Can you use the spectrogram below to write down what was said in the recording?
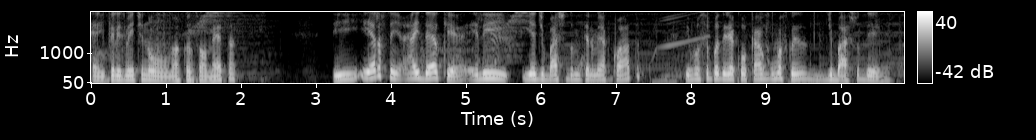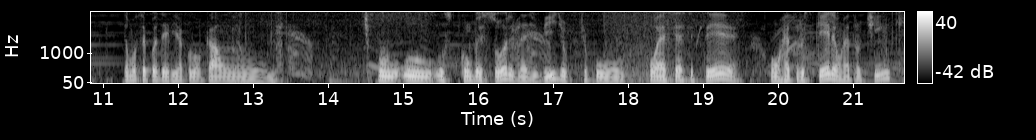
É, infelizmente não, não alcançou a meta. E, e, era assim, a ideia é o que? Ele ia debaixo do Nintendo 64 e você poderia colocar algumas coisas debaixo dele. Então você poderia colocar um tipo o, os conversores né, de vídeo, tipo o SSC, um RetroScaler, um RetroTink.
